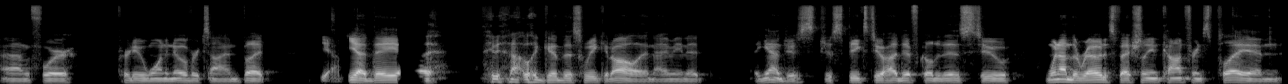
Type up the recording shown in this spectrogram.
um, before Purdue won in overtime. But yeah, yeah, they uh, they did not look good this week at all. And I mean, it again just just speaks to how difficult it is to went on the road, especially in conference play. And,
